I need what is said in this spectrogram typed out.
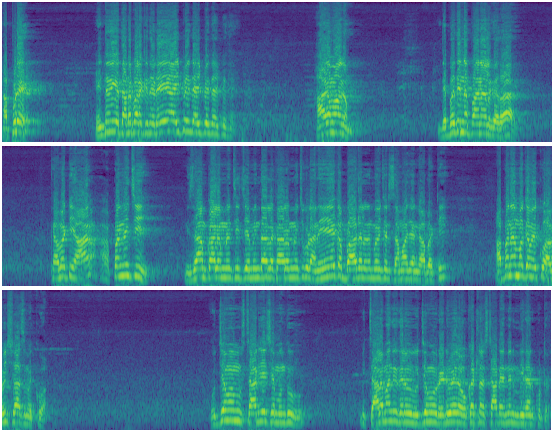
అప్పుడే వెంటనే ఇక అయిపోయింది అయిపోయింది అయిపోయింది. ఆగమాగం. దెబ్బతిన్న పానాలు కదా. కాబట్టి అప్పటి నుంచి నిజాం కాలం నుంచి జమీందారుల కాలం నుంచి కూడా అనేక బాధలు అనుభవించిన సమాజం కాబట్టి అపనమ్మకం ఎక్కువ అవిశ్వాసం ఎక్కువ. ఉద్యమం స్టార్ట్ చేసే ముందు మీకు చాలామంది తెలియదు ఉద్యమం రెండు వేల ఒకటిలో స్టార్ట్ అయిందని మీరు అనుకుంటారు.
